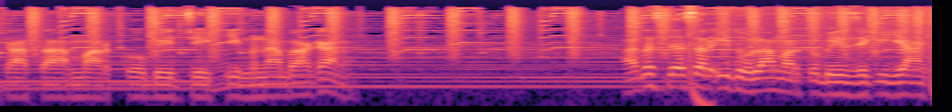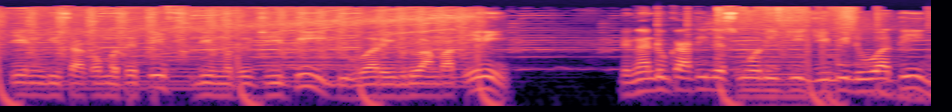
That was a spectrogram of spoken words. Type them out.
kata Marco Bezzecchi menambahkan. Atas dasar itulah Marco Bezzecchi yakin bisa kompetitif di MotoGP 2024 ini. Dengan Ducati Desmodici GP23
